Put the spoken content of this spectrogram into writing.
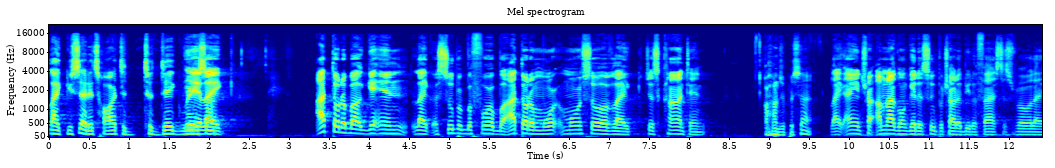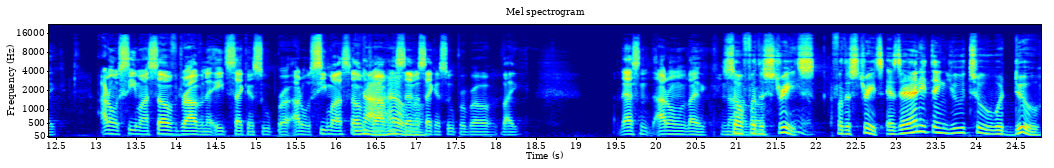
like you said, it's hard to to dig yeah, racing. like I thought about getting like a Supra before, but I thought of more more so of like just content. hundred percent. Like I ain't try. I'm not gonna get a Supra try to be the fastest, bro. Like I don't see myself driving an eight second Supra. I don't see myself Nah, driving a seven no. second Supra, bro. Like that's I don't like. Nah, so for bro. the streets, for the streets, is there anything you two would do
